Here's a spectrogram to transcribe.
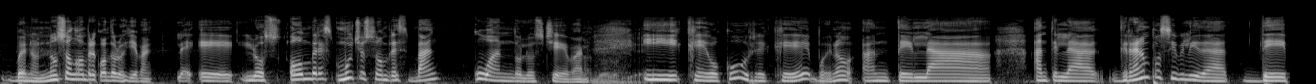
bueno, no son hombres cuando los llevan. Le- eh, los hombres, muchos hombres van cuando los llevan. Cuando los llevan. ¿Y qué ocurre? Que, bueno, ante la, ante la gran posibilidad de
